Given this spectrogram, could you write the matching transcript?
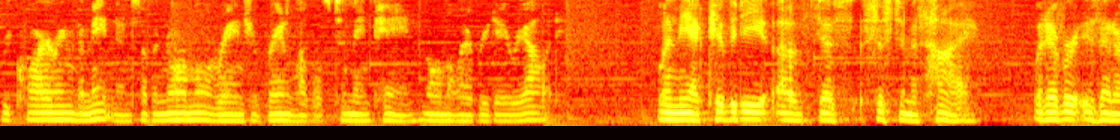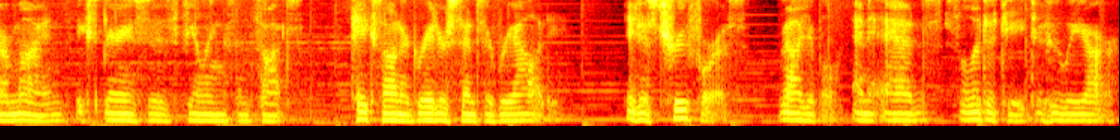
requiring the maintenance of a normal range of brain levels to maintain normal everyday reality. When the activity of this system is high, whatever is in our mind, experiences, feelings, and thoughts, takes on a greater sense of reality. It is true for us, valuable and adds solidity to who we are,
